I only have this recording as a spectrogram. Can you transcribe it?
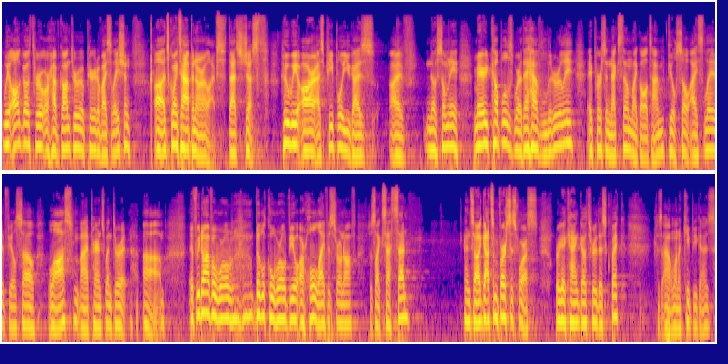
we all go through or have gone through a period of isolation. Uh, it's going to happen in our lives. That's just who we are as people. You guys, I've know so many married couples where they have literally a person next to them like all the time, feel so isolated, feel so lost. My parents went through it. Um, if we don't have a world, biblical worldview, our whole life is thrown off, just like Seth said. And so I got some verses for us. We're going to kind of go through this quick because I don't want to keep you guys.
